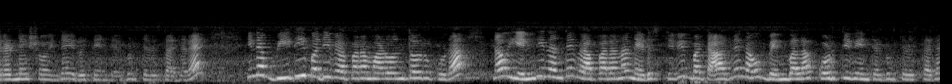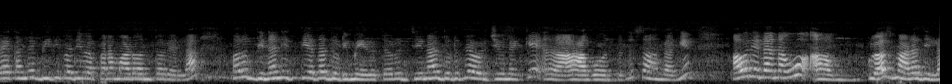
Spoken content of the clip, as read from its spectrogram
ಎರಡನೇ ಶೋ ಇಂದ ಇರುತ್ತೆ ಅಂತ ಹೇಳ್ಬಿಟ್ಟು ತಿಳಿಸ್ತಾ ಇದ್ದಾರೆ. ಇನ್ನು ಬೀದಿ ಬದಿ ವ್ಯಾಪಾರ ಮಾಡುವಂಥವ್ರು ಕೂಡ ನಾವು ಎಂದಿನಂತೆ ವ್ಯಾಪಾರನ ನಡೆಸ್ತೀವಿ ಬಟ್ ಆದರೆ ನಾವು ಬೆಂಬಲ ಕೊಡ್ತೀವಿ ಅಂತ ಹೇಳ್ಬಿಟ್ಟು ತಿಳಿಸ್ತಾ ಇದ್ದಾರೆ. ಯಾಕಂದರೆ ಬೀದಿ ಬದಿ ವ್ಯಾಪಾರ ಮಾಡುವಂಥವ್ರೆಲ್ಲ, ಅವರು ದಿನನಿತ್ಯದ ದುಡಿಮೆ ಇರುತ್ತೆ. ಅವರು ದಿನ ದುಡಿದ್ರೆ ಅವ್ರ ಜೀವನಕ್ಕೆ ಆಗುವಂಥದ್ದು. ಸೊ ಹಾಗಾಗಿ ಅವರೆಲ್ಲ ನಾವು ಕ್ಲೋಸ್ ಮಾಡೋದಿಲ್ಲ.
